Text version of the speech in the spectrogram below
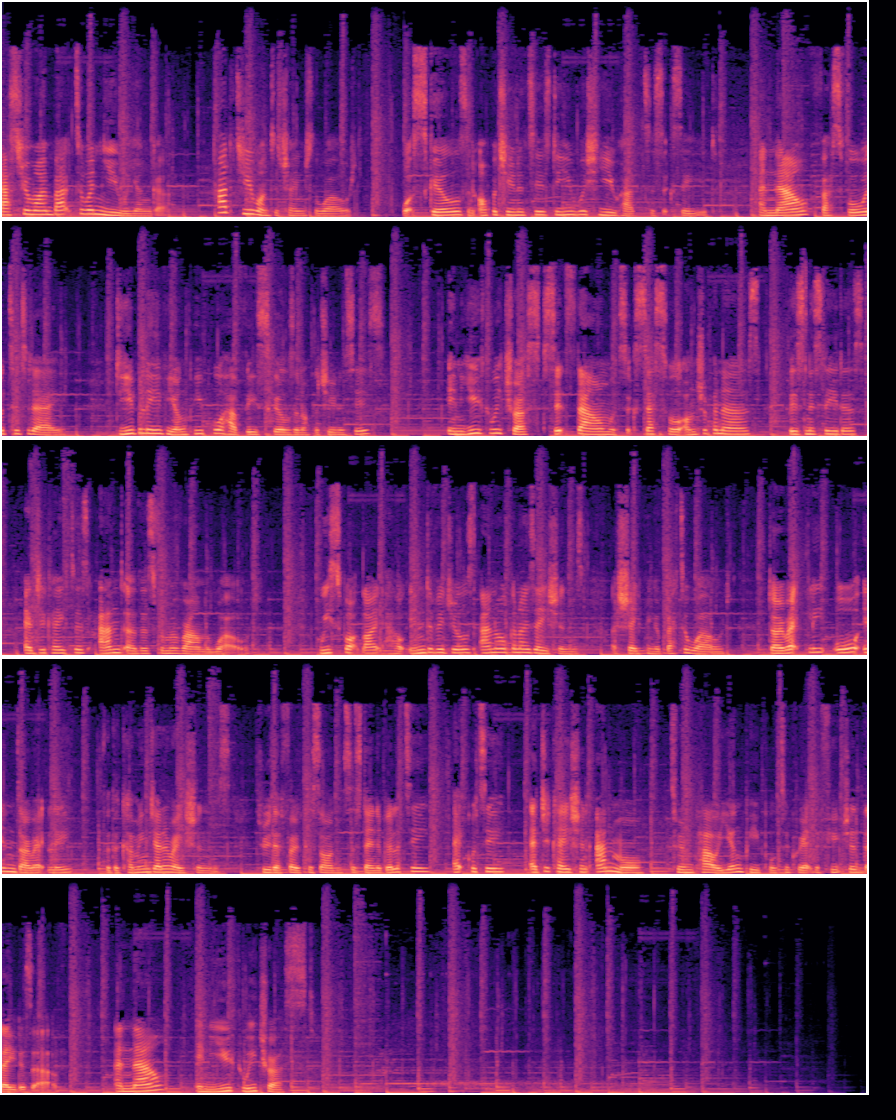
Cast your mind back to when you were younger. How did you want to change the world? What skills and opportunities do you wish you had to succeed? And now, fast forward to today. Do you believe young people have these skills and opportunities? In Youth We Trust sits down with successful entrepreneurs, business leaders, educators, and others from around the world. We spotlight how individuals and organisations are shaping a better world, directly or indirectly, for the coming generations through their focus on sustainability, equity, education, and more to empower young people to create the future they deserve. And now, in Youth We Trust.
